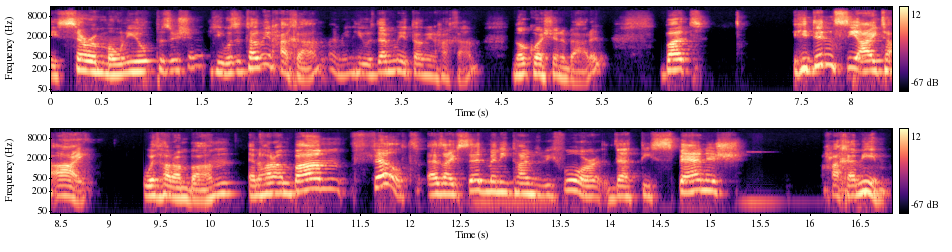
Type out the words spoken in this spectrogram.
a ceremonial position. He was a Talmid Hacham. I mean, he was definitely a Talmid Hacham, no question about it. But he didn't see eye to eye with Harambam, and Harambam felt, as I've said many times before, that the Spanish Hachamim,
